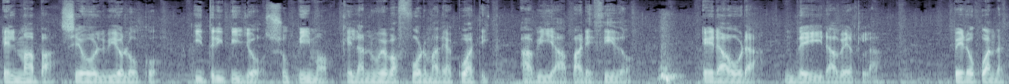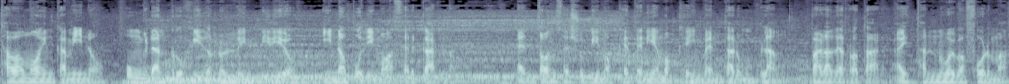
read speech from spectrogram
El mapa se volvió loco y Trip y yo supimos que la nueva forma de Aquatic había aparecido. Era hora de ir a verla pero cuando estábamos en camino, un gran rugido nos lo impidió y no pudimos acercarnos. Entonces supimos que teníamos que inventar un plan para derrotar a esta nueva forma.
